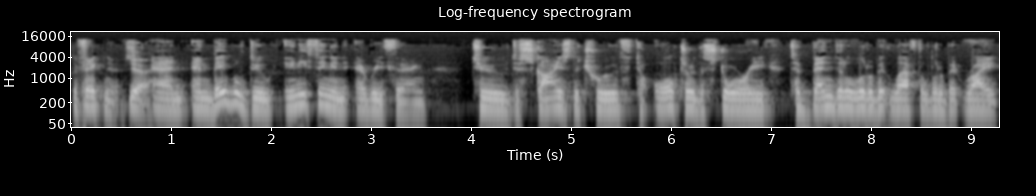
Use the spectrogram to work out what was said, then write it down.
The fake news. Yeah, and and they will do anything and everything to disguise the truth, to alter the story, to bend it a little bit left, a little bit right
